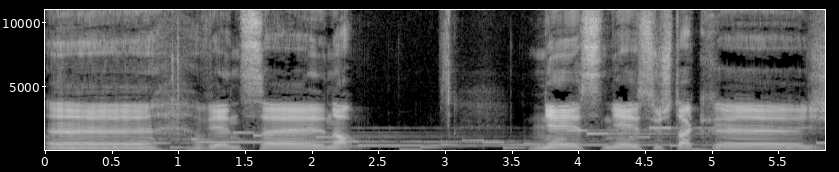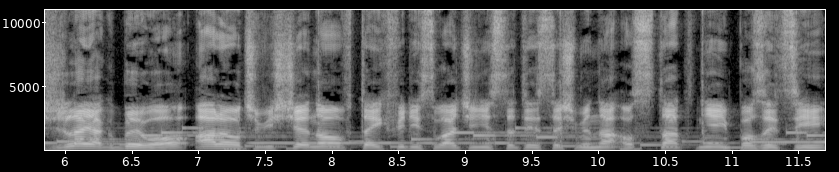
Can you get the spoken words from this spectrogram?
Eee, więc, e, no, nie jest, nie jest już tak e, źle jak było, ale oczywiście, no, w tej chwili, słuchajcie, niestety jesteśmy na ostatniej pozycji.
